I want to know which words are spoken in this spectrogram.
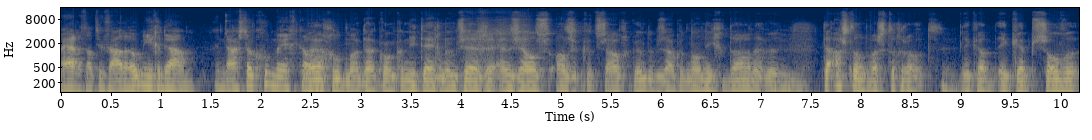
Maar ja, dat had uw vader ook niet gedaan. En daar is het ook goed mee gekomen. Ja, goed, maar dat kon ik niet tegen hem zeggen. En zelfs als ik het zou gekund hebben, zou ik het nog niet gedaan hebben. Mm. De afstand was te groot. Mm. Ik, had, ik heb zoveel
